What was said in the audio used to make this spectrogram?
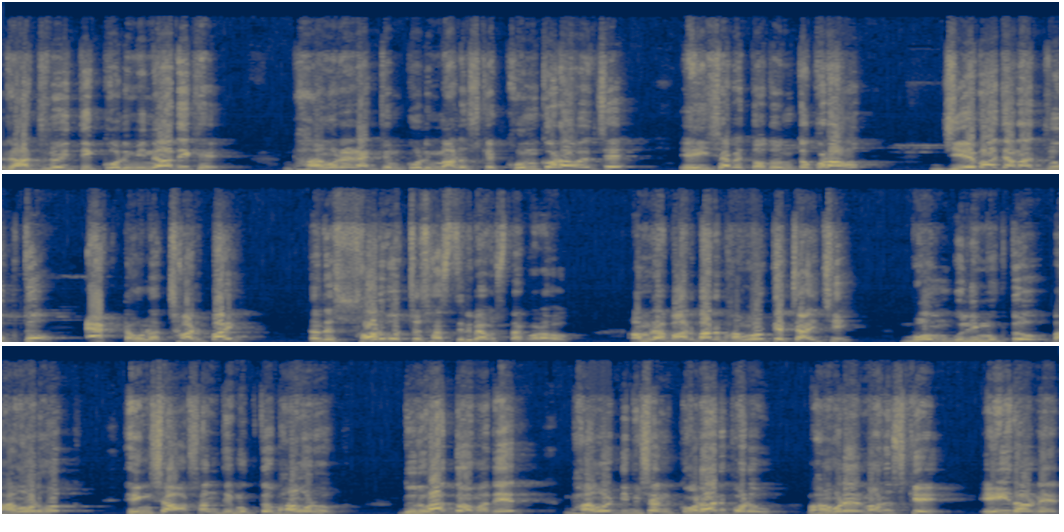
রাজনৈতিক কর্মী না দেখে ভাঙড়ের একজন কর্মী মানুষকে খুন করা হয়েছে। এই হিসাবে তদন্ত করা হোক। যে বা যারা যুক্ত, একটা ওনার ছাড় পায়। তাদের সর্বোচ্চ শাস্তির ব্যবস্থা করা হোক। আমরা বারবার ভাঙড়কে চাইছি বোম গুলিমুক্ত ভাঙড় হোক, হিংসা অশান্তি মুক্ত ভাঙড় হোক, দুর্ভাগ্য আমাদের, ভাঙড় ডিভিশন করার পরেও ভাঙড়ের মানুষকে এই ধরনের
